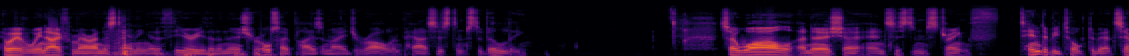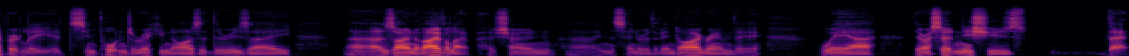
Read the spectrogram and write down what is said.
However, we know from our understanding of the theory that inertia also plays a major role in power system stability. So while inertia and system strength tend to be talked about separately, it's important to recognise that there is a, a, zone of overlap, as shown uh, in the centre of the Venn diagram there, where there are certain issues that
